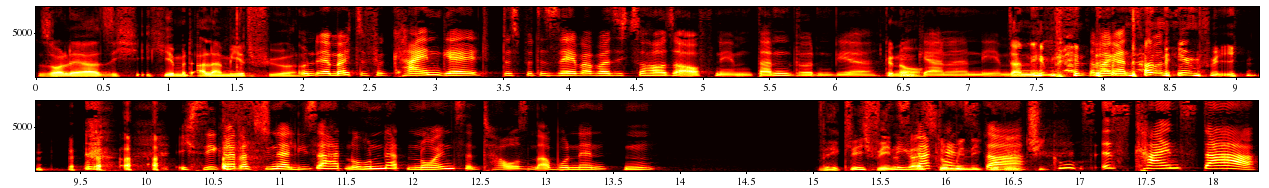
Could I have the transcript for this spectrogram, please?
soll er sich hiermit alarmiert führen. Und er möchte für kein Geld das bitte selber bei sich zu Hause aufnehmen. Dann würden wir Genau. ihn gerne nehmen. dann nehmen wir, mal ganz dann kurz- nehmen wir ihn. ich sehe gerade, dass Gina Lisa hat nur 119.000 Abonnenten. Wirklich? Weniger als Domenico del Chico? Es ist kein Star.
